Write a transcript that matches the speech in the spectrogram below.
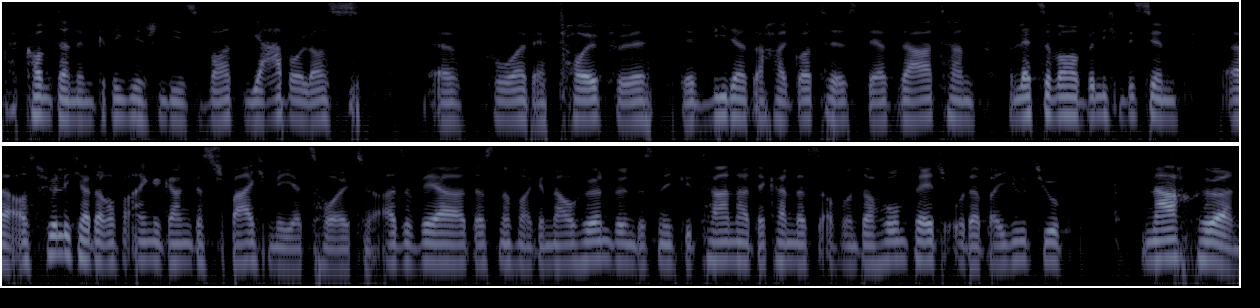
Da kommt dann im Griechischen dieses Wort Diabolos äh, vor, der Teufel, der Widersacher Gottes, der Satan. Und letzte Woche bin ich ein bisschen äh, ausführlicher darauf eingegangen, das spare ich mir jetzt heute. Also wer das nochmal genau hören will und das nicht getan hat, der kann das auf unserer Homepage oder bei YouTube nachhören.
